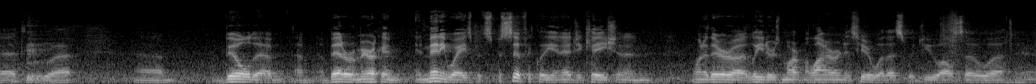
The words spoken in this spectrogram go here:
uh, to uh, um, build a, a, better America in, in, many ways, but specifically in education. And one of their uh, leaders, Mark Milliron, is here with us. Would you also uh, yeah.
